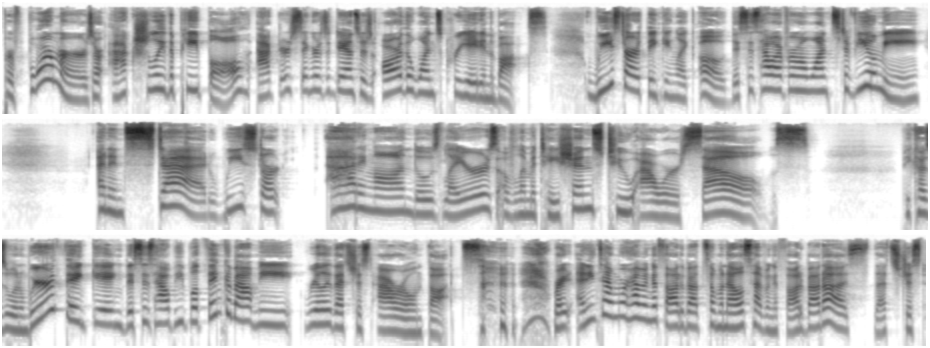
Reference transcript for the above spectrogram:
performers are actually the people, actors, singers, and dancers are the ones creating the box. We start thinking, like, oh, this is how everyone wants to view me. And instead, we start adding on those layers of limitations to ourselves. Because when we're thinking, this is how people think about me, really, that's just our own thoughts, right? Anytime we're having a thought about someone else having a thought about us, that's just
